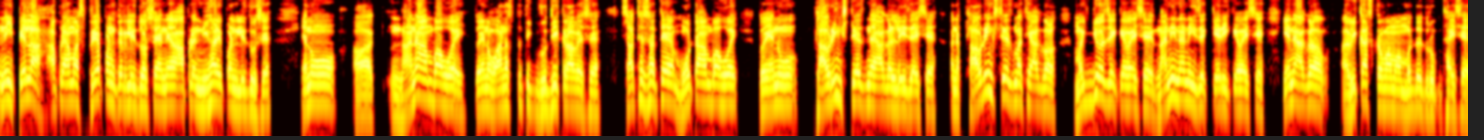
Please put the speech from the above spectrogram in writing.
ની પહેલા આપણે આમાં સ્પ્રે પણ કરી લીધો છે અને આપણે નિહાળી પણ લીધું છે. એનું નાના આંબા હોય તો એનો વાનસ્પતિક વૃદ્ધિ કરાવે છે. સાથે સાથે મોટા આંબા હોય તો એનું ફ્લાવરિંગ સ્ટેજને આગળ લઈ જાય છે અને ફ્લાવરિંગ સ્ટેજમાંથી આગળ મગ્યો જે કહેવાય છે, નાની નાની જે કેરી કહેવાય છે, એને આગળ વિકાસ કરવામાં મદદરૂપ થાય છે.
